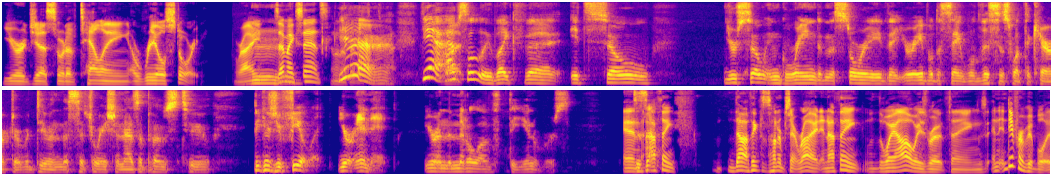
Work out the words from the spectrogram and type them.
you're just sort of telling a real story right mm. does that make mm. sense yeah yeah but, absolutely like the it's so you're so ingrained in the story that you're able to say well this is what the character would do in this situation as opposed to because you feel it you're in it you're in the middle of the universe. And that- I think No, I think that's 100% right. And I think the way I always wrote things, and, different people,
